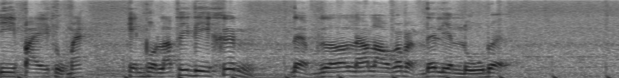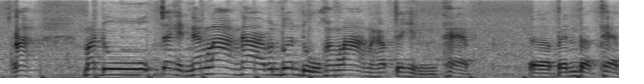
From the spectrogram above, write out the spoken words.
ดีไปถูกไหม เห็นผลลัพธ์ที่ดีขึ้น แบบแล้วแล้วเราก็แบบได้เรียนรู้ด้วยอะมาดูจะเห็นข้างล่างถ้าเพื่อนๆดูข้างล่างนะครับ จะเห็นแถบเออเป็นแบบแถบ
